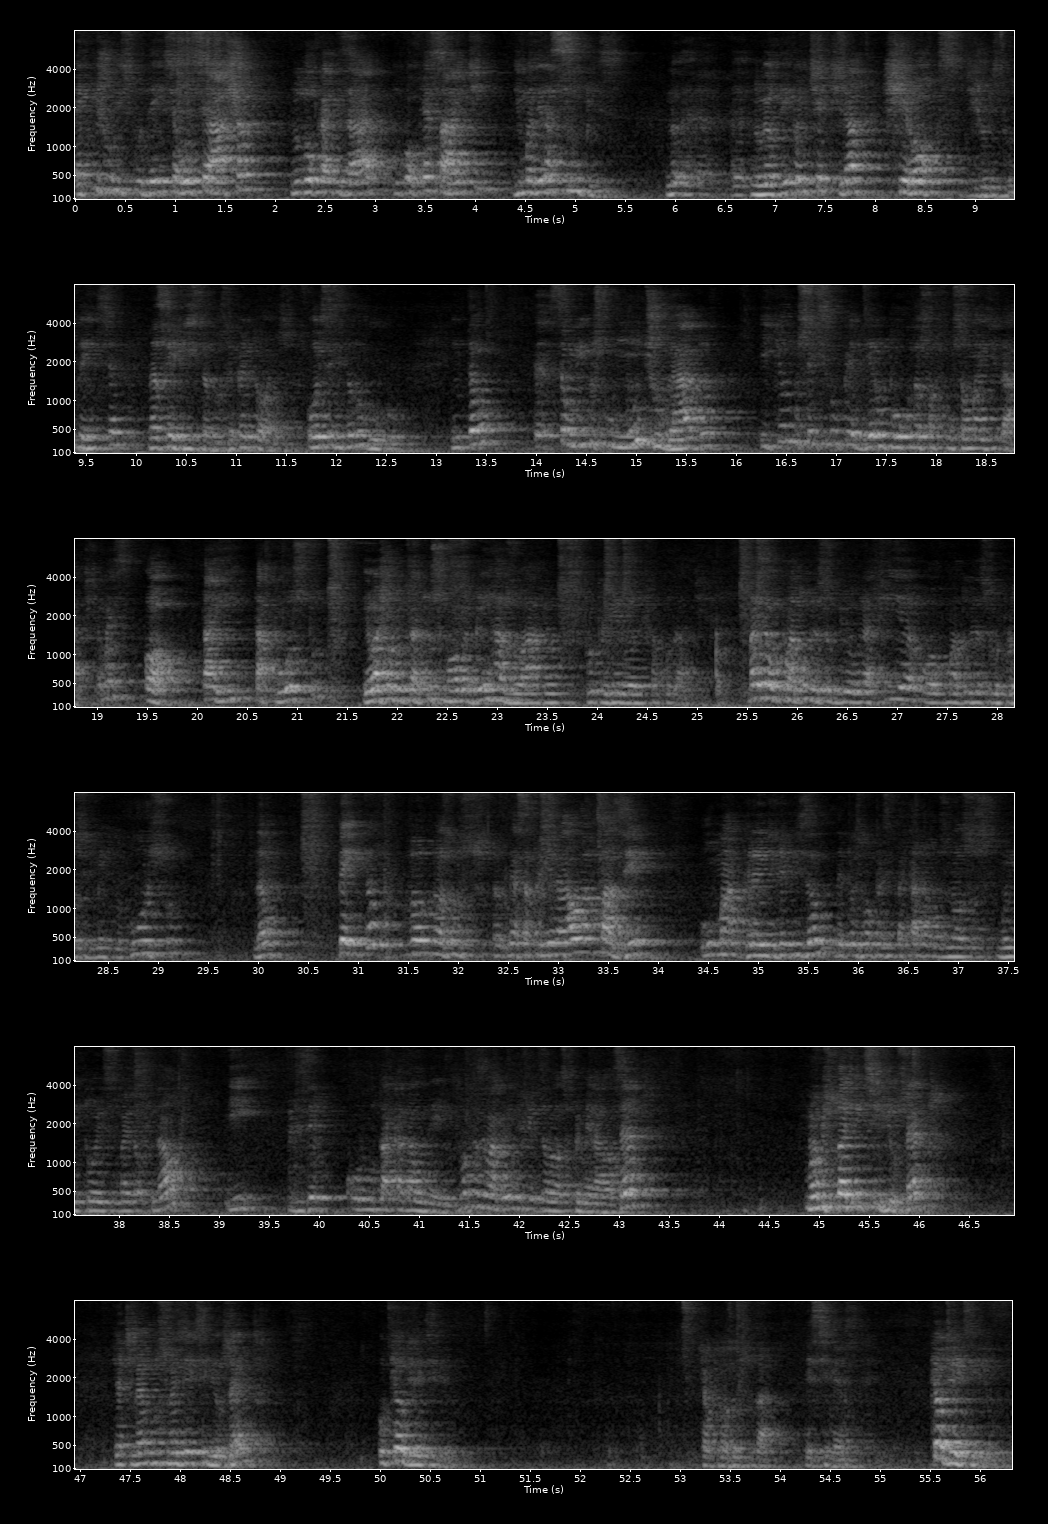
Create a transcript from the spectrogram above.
é que jurisprudência hoje você acha no localizar em qualquer site de maneira simples. No, eh, eh, no meu tempo a gente tinha que tirar xerox de jurisprudência nas revistas, nos repertórios. Hoje vocês estão no Google. Então, eh, são livros com muito julgado e que eu não sei se não perderam um pouco da sua função mais didática. Mas, ó, está aí, está posto. Eu acho a literatura uma obra bem razoável para o primeiro ano de faculdade. Mais alguma dúvida sobre biografia ou alguma dúvida sobre o procedimento do curso? Não? Bem, então nós vamos, nessa primeira aula, fazer uma grande revisão. Depois vou apresentar cada um dos nossos monitores mais ao final e dizer como está cada um deles. Vamos fazer uma grande revisão na nossa primeira aula, certo? Vamos estudar direito civil, certo? Já tivemos semestre de direito civil, certo? O que é o direito civil? Que é o que nós vamos estudar esse semestre. O que é o direito civil?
